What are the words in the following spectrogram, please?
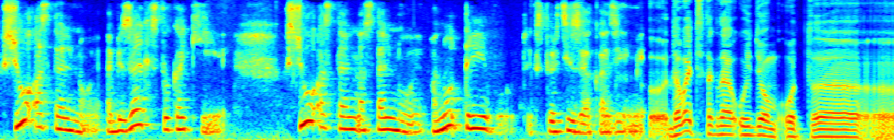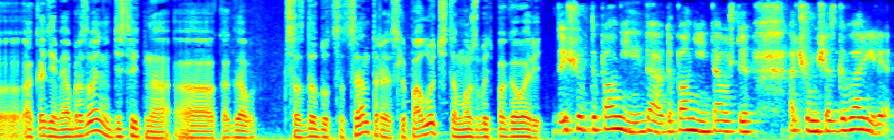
Все остальное, обязательства какие? Все остальное, оно требует экспертизы Академии. Давайте тогда уйдем от э, Академии образования. Действительно, э, когда создадутся центры, если получится, может быть, поговорить. Еще в дополнение, да, в дополнение того, что, о чем мы сейчас говорили.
